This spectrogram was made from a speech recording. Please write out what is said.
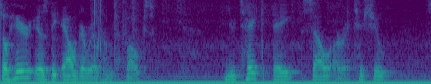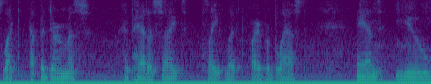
So here is the algorithm, folks. You take a cell or a tissue, it's like epidermis, hepatocyte, platelet, fibroblast, and you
